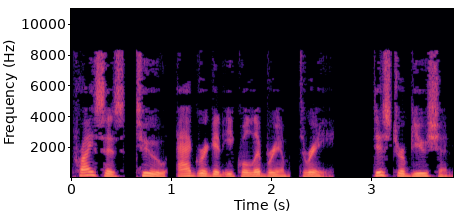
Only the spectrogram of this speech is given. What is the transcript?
Prices, 2, aggregate equilibrium, 3. Distribution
